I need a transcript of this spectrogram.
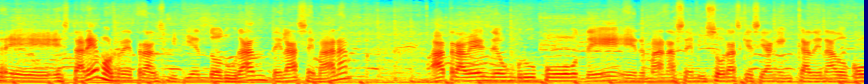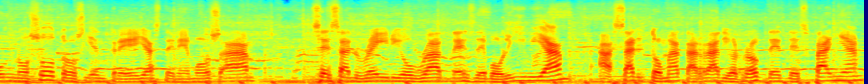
eh, estaremos retransmitiendo durante la semana a través de un grupo de hermanas emisoras que se han encadenado con nosotros. Y entre ellas tenemos a César Radio Rock desde Bolivia, a Salto Mata Radio Rock desde España,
